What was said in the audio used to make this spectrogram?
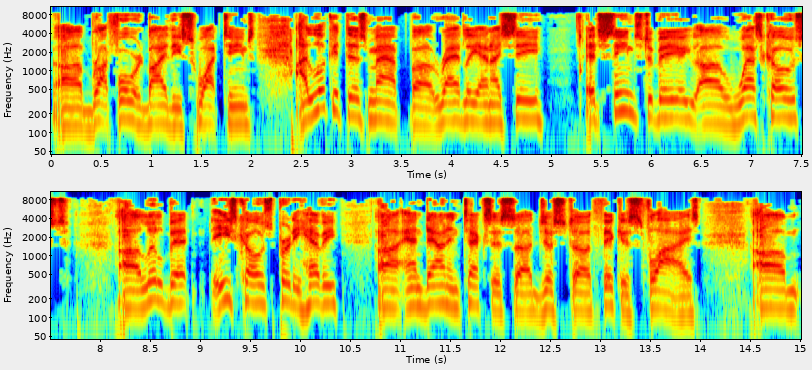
uh, brought forward by these SWAT teams. I look at this map, uh, Radley, and I see it seems to be uh, West Coast, uh, a little bit, East Coast, pretty heavy, uh, and down in Texas, just thick as flies. Um,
